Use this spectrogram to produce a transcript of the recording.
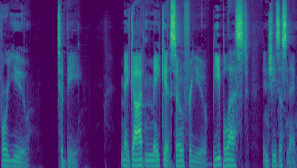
for you to be. May God make it so for you. Be blessed in Jesus' name.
